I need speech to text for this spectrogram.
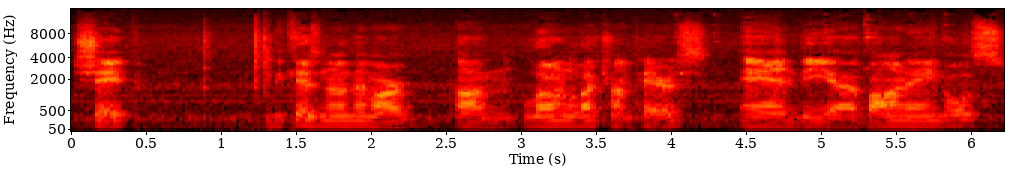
shape because none of them are um, lone electron pairs and the uh, bond angles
